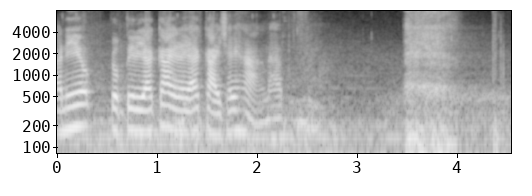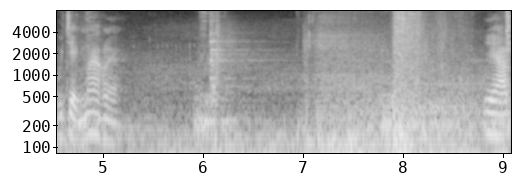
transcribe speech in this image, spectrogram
อันนี้โจมตีระยะใกล้ระยะไกลใช้หางนะครับ อุ้ยเจ๋งมากเลย นี่ครับ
